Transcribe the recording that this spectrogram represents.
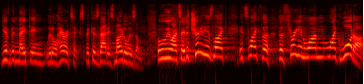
you've been making little heretics because that is modalism. We might say the Trinity is like, it's like the, the three in one, like water.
